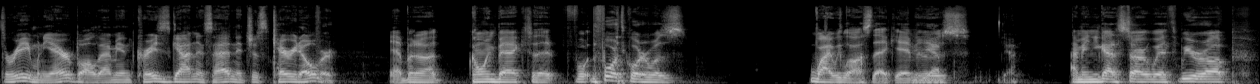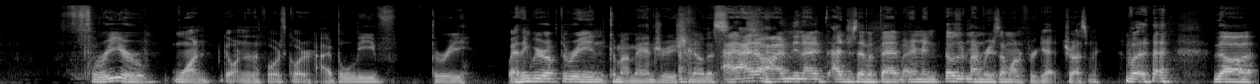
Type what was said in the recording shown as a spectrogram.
three when he airballed. I mean, crazy's got in his head and it just carried over. yeah, but uh, going back to that, for, the fourth quarter was why we lost that game. It Yeah. was, Yeah. I mean, you got to start with we were up three or one going into the fourth quarter. I believe three. I think we were up three, and Come on, man, Drew, you should know this. I, I know. I mean, I, I just have a bad. I mean, those are memories I want to forget. Trust me. But the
